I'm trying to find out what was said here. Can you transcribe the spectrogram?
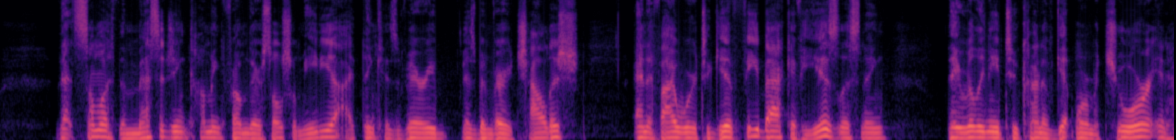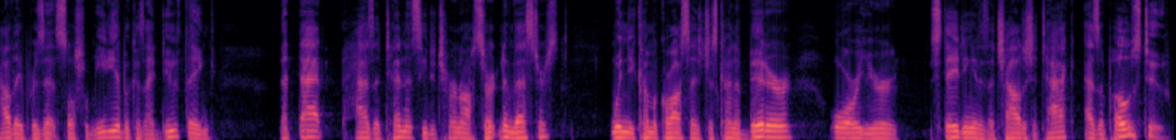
that some of the messaging coming from their social media, I think, has very has been very childish. And if I were to give feedback, if he is listening, they really need to kind of get more mature in how they present social media because I do think that that has a tendency to turn off certain investors when you come across as just kind of bitter or you're stating it as a childish attack as opposed to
